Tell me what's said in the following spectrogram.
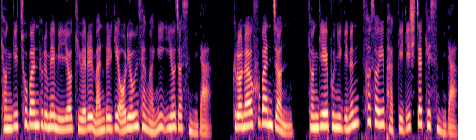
경기 초반 흐름에 밀려 기회를 만들기 어려운 상황이 이어졌습니다. 그러나 후반전 경기의 분위기는 서서히 바뀌기 시작했습니다.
